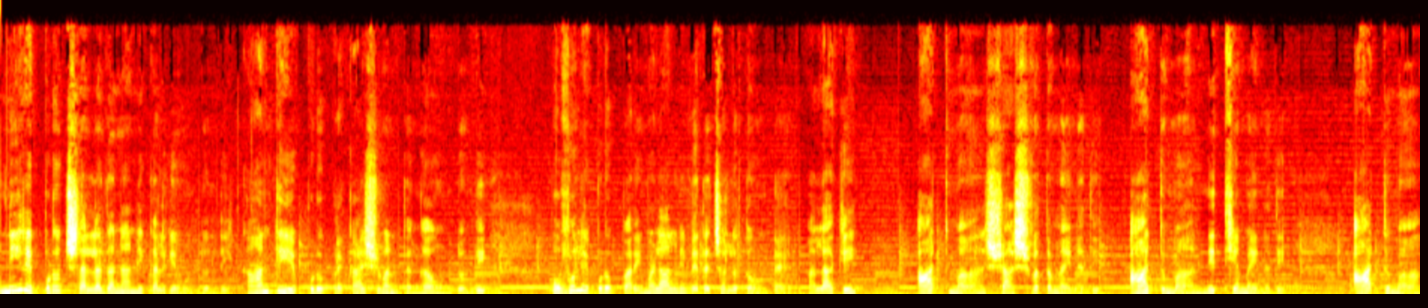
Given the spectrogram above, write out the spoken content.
నీరెప్పుడూ చల్లదనాన్ని కలిగి ఉంటుంది. కాంతి ఎప్పుడూ ప్రకాశవంతంగా ఉంటుంది. పువ్వులు ఎప్పుడు పరిమళాల్ని వెదచల్లుతూ ఉంటాయి. అలాగే ఆత్మ శాశ్వతమైనది. ఆత్మ నిత్యమైనది. ఆత్మ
